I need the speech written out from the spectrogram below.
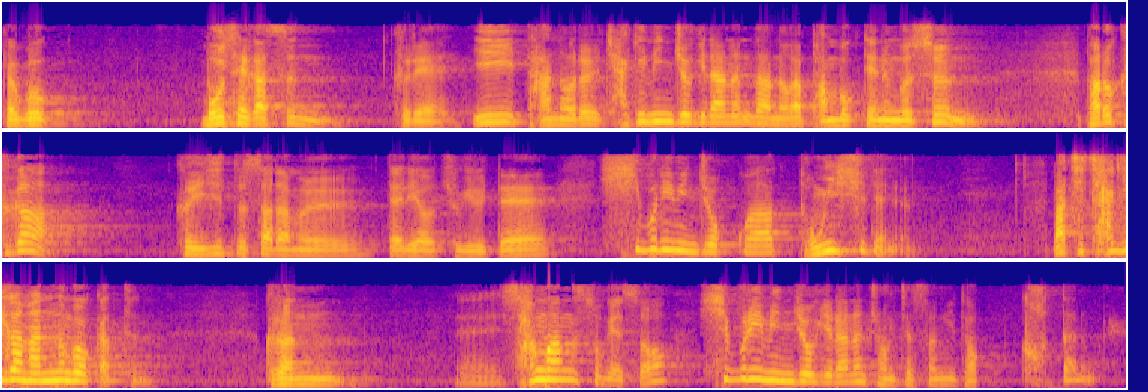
결국 모세가 쓴 그래. 이 단어를 자기 민족이라는 단어가 반복되는 것은 바로 그가 그 이집트 사람을 때려 죽일 때 히브리 민족과 동일시되는 마치 자기가 맞는 것 같은 그런 상황 속에서 히브리 민족이라는 정체성이 더 컸다는 거예요.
